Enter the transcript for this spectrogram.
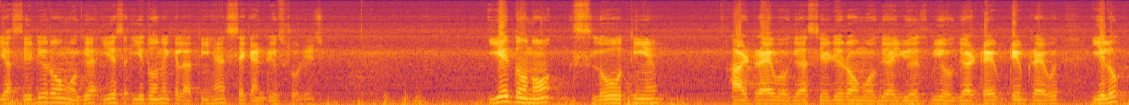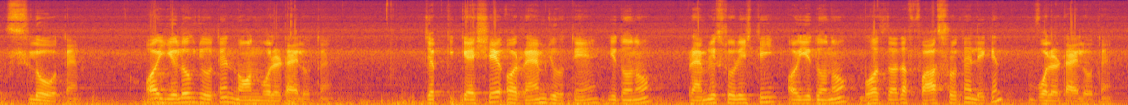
या सी डी रोम हो गया, ये ये दोनों कहलाती हैं सेकेंडरी स्टोरेज ये दोनों स्लो होती हैं. हार्ड ड्राइव हो गया सी डी रोम हो गया यूएसबी हो गया, टेप टेप ड्राइव ये लोग स्लो होते हैं. और ये लोग जो होते हैं नॉन वोलेटाइल होते हैं. जबकि कैशे और रैम जो होते हैं, ये दोनों प्राइमरी स्टोरेज थी और ये दोनों बहुत ज़्यादा फास्ट होते हैं, लेकिन वॉलेटाइल होते हैं.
